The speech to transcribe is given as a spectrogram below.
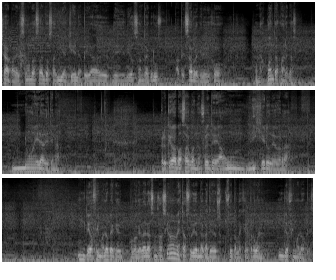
ya para el segundo asalto sabía que la pegada de, Leo Santa Cruz, a pesar de que le dejó unas cuantas marcas, no era de temer. Pero ¿qué va a pasar cuando enfrente a un ligero de verdad? Un Teófimo López que por lo que da la sensación está subiendo a categoría super ligero, pero bueno, un Teófimo López.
